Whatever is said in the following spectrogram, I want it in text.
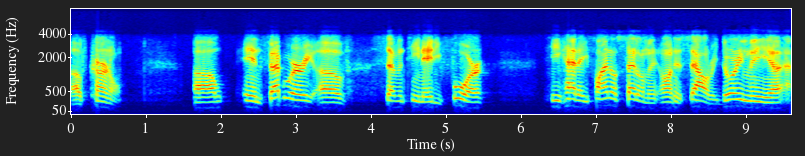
of colonel. Uh, in February of 1784, he had a final settlement on his salary. During the uh,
